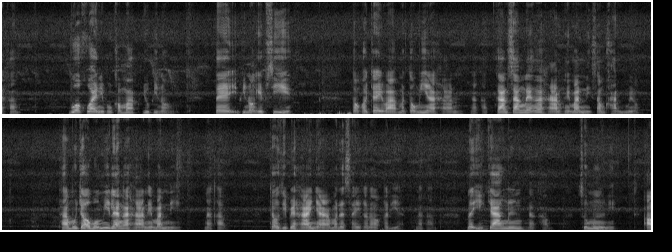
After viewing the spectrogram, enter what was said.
นะครับวัวควายนี่ผมก็มักอยู่พี่น้อง แต่พี่น้อง FC ต้องเข้าใจว่ามันต้องมีอาหารนะครับ การสั่งแหล่งอาหารให้มันนี่สำคัญพี่น้องถ้ามูเจ้าบ่มีแหล่งอาหารให้มันนี่นะครับ เจ้าสิไปหาหญ้ามาได้ใส่กระดอกกระเดียนะครับ และอีกอย่างหนึงนะครับซุมือนี่ เอา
